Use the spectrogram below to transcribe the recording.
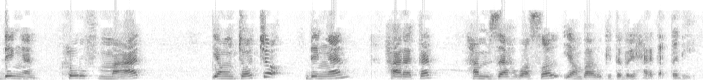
dengan huruf mat yang cocok dengan harakat hamzah wasal yang baru kita beri harakat tadi.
